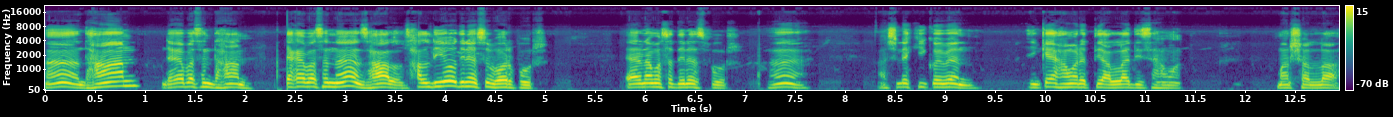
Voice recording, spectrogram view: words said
হ্যাঁ ধান, দেখা পাচ্ছেন ধান। দেখা পাচ্ছেন না, ঝাল। ঝাল দিয়েও দিনাজপুর ভরপুর এর নাম আছে দিনাজপুর। হ্যাঁ আসলে কি কইবেন? ইনকে আমার এতে আল্লাহ দিছে আমার মার্শাল্লাহ।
